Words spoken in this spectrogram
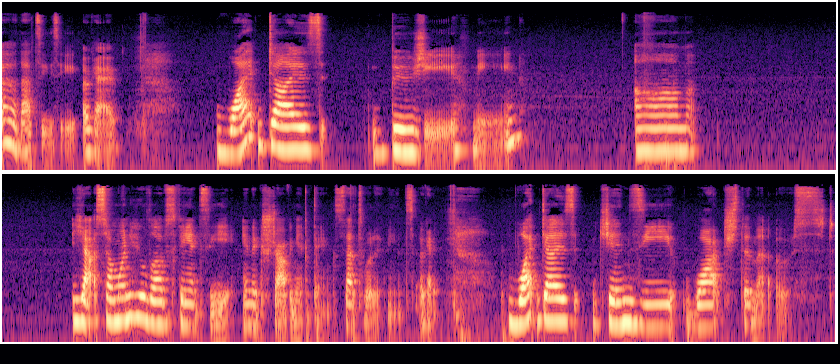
Oh, that's easy. Okay. What does bougie mean? Um. Yeah, someone who loves fancy and extravagant things. That's what it means. Okay. What does Gen Z watch the most?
